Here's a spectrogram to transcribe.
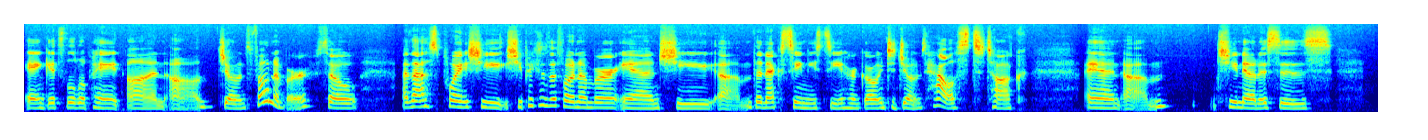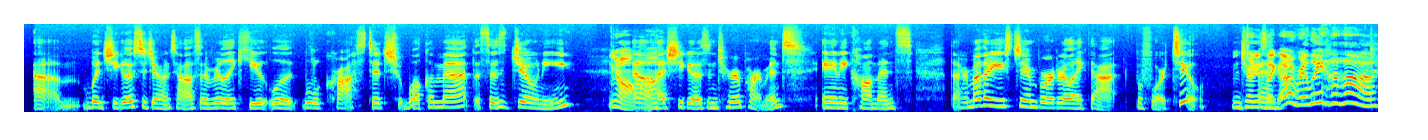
and gets a little paint on uh, Joan's phone number. So at that point, she she picks up the phone number and she um, the next scene you see her going to Joan's house to talk, and um, she notices. Um, when she goes to Joan's house, a really cute little, little cross stitch welcome mat that says Joni uh, as she goes into her apartment. Annie comments that her mother used to embroider like that before too. and Joni's like, "Oh, really? Haha."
